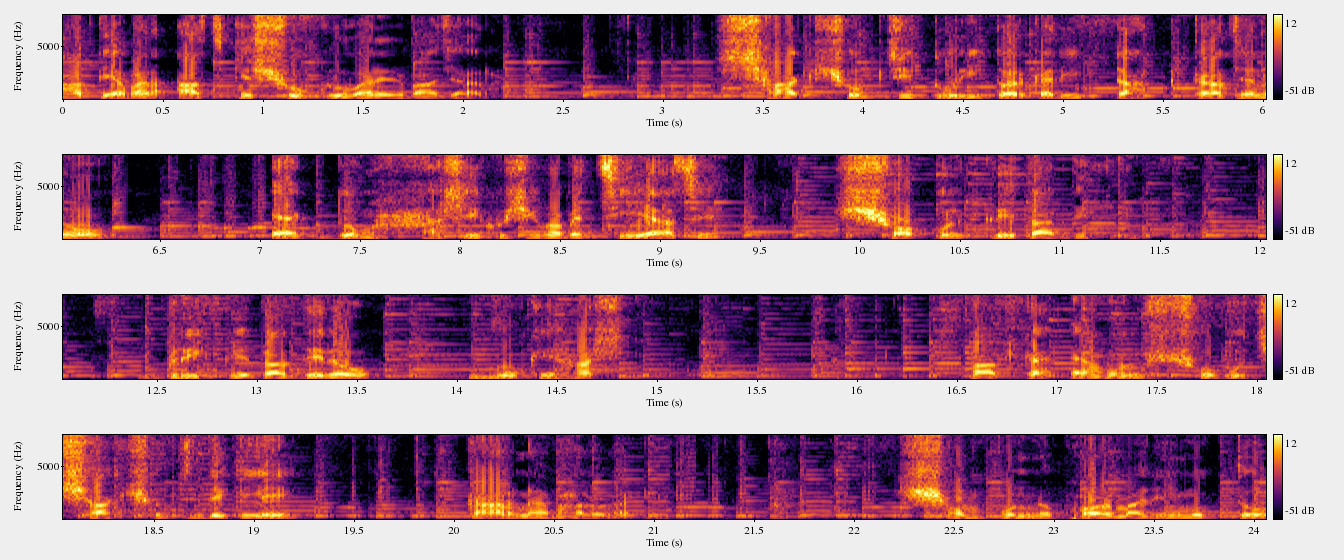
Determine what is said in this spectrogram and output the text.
তাতে আবার আজকে শুক্রবারের বাজার। শাক সবজি তরি তরকারি, টাটকা যেন একদম হাসি খুশিভাবে চেয়ে আছে সকল ক্রেতার দিকে। বিক্রেতাদেরও মুখে হাসি। টাটকা এমন সবুজ শাক সবজি দেখলে কার না ভালো লাগে? সম্পূর্ণ ফরমালিন মুক্ত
